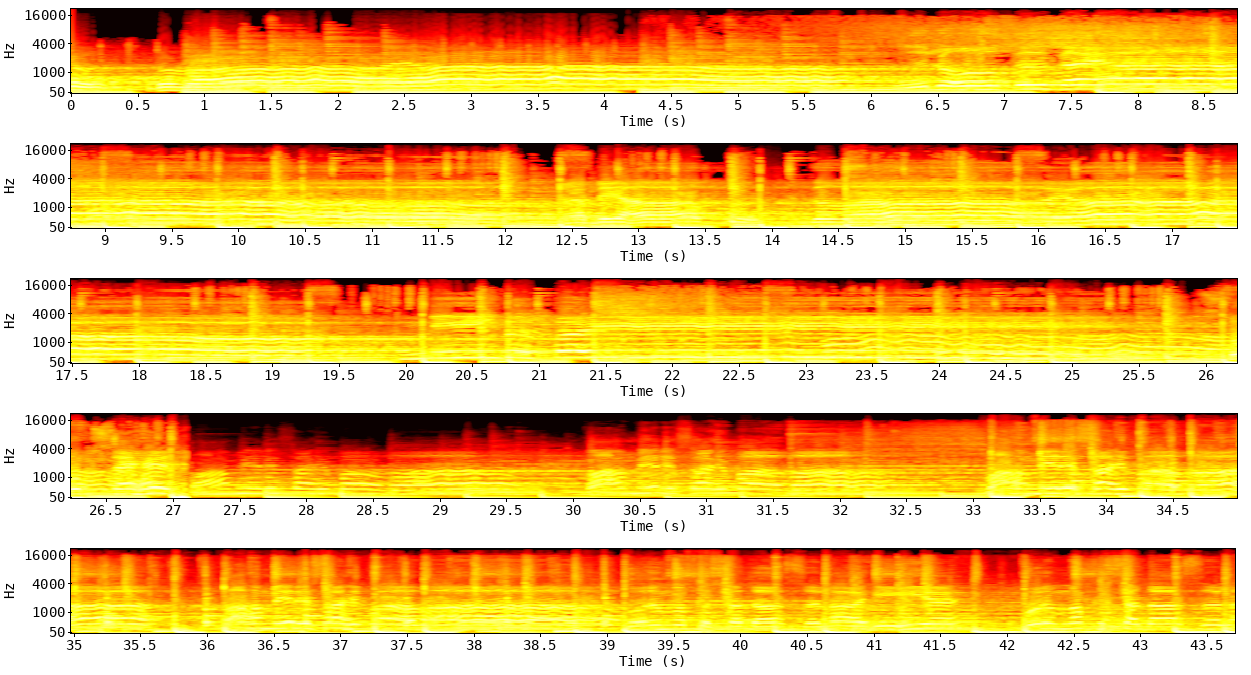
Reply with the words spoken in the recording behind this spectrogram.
ਗਵਾਇਆ। ਰੋਗ ਗਿਆ। ਪ੍ਰਭ ਆਪ ਸਾਹਿਬਾਵਾ ਵਾਹ ਗੁਰਮੁਖ ਸਦਾ ਸਲਾਹੀ ਹੈ ਗੁਰਮੁਖ ਸਦਾ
